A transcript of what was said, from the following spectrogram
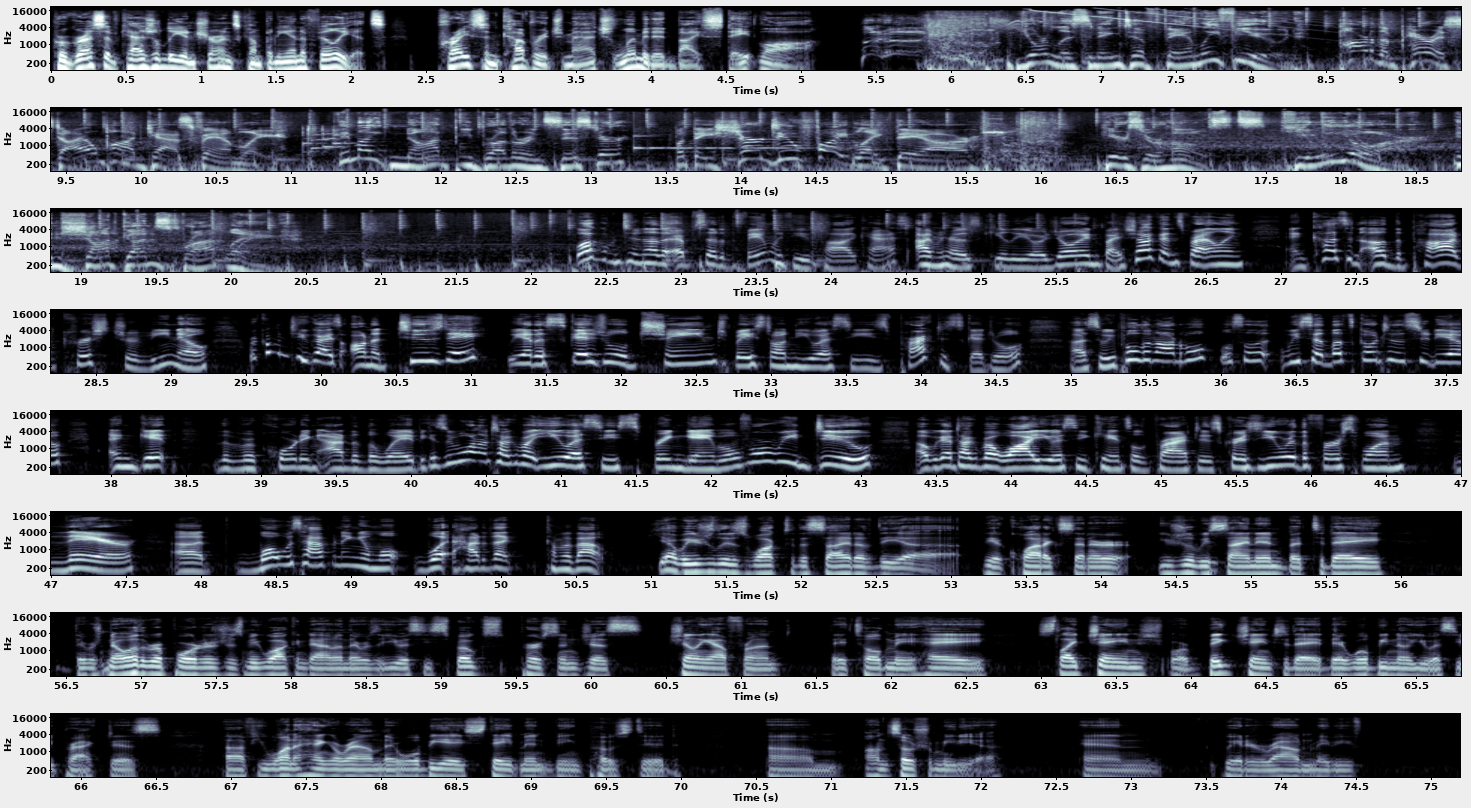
Progressive Casualty Insurance Company and Affiliates. Price and coverage match limited by state law. You're listening to Family Feud, part of the Peristyle Podcast family. They might not be brother and sister, but they sure do fight like they are. Here's your hosts, Keely Eure and Shotgun Spratling. Welcome to another episode of the Family Feud podcast. I'm your host, Keely Eure, joined by Shotgun Spratling and cousin of the pod, Chris Trevino. We're coming to you guys on a Tuesday. We had a scheduled change based on USC's practice schedule. Uh, so we pulled an audible. We said, let's go into the studio and get the recording out of the way because we want to talk about USC spring game. But before we do, uh, we got to talk about why USC canceled practice. Chris, you were the first one there. Uh, what was happening and what, what, how did that come about? Yeah, we usually just walk to the side of the uh, the aquatic center. Usually we sign in, but today there was no other reporters, just me walking down, and there was a USC spokesperson just chilling out front. They told me, "Hey, slight change or big change today. There will be no USC practice. Uh, if you want to hang around, there will be a statement being posted um, on social media." And waited around maybe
